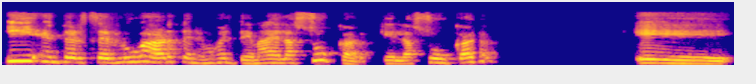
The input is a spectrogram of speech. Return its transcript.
Y en tercer lugar, tenemos el tema del azúcar, que el azúcar, eh,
